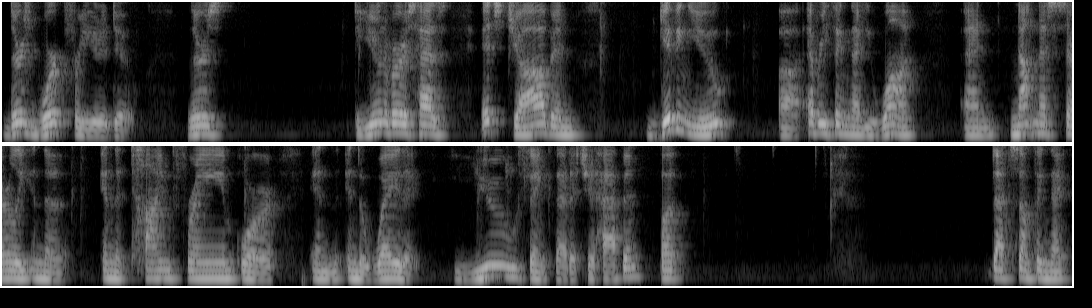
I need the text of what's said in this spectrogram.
There's work for you to do. There's the universe has its job in giving you uh, everything that you want, and not necessarily in the in the time frame or in in the way that you think that it should happen, but that's something that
